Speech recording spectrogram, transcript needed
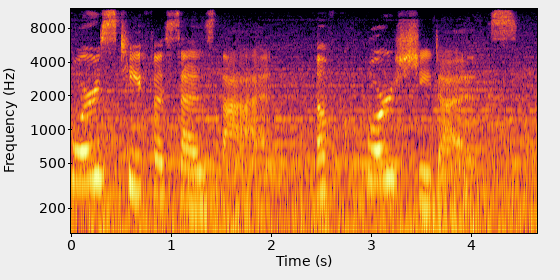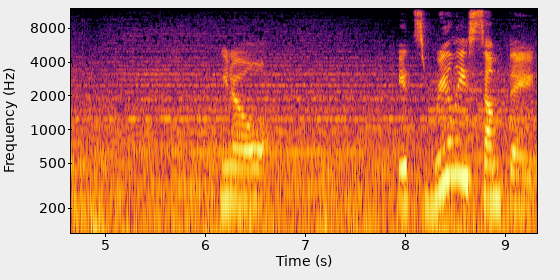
course Tifa says that. Of course she does. You know, it's really something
